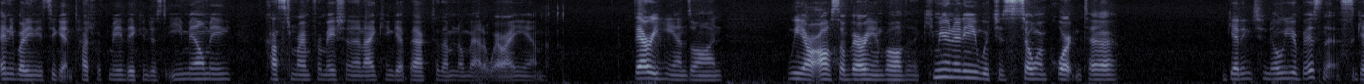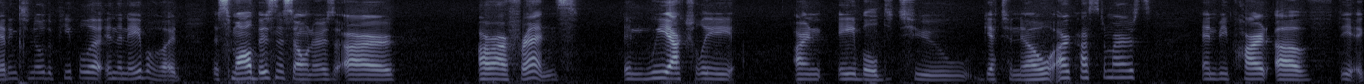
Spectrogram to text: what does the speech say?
anybody needs to get in touch with me, they can just email me customer information and I can get back to them no matter where I am. Very hands-on. We are also very involved in the community, which is so important to getting to know your business, getting to know the people in the neighborhood. The small business owners are, are our friends, and we actually are enabled to get to know our customers and be part of the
